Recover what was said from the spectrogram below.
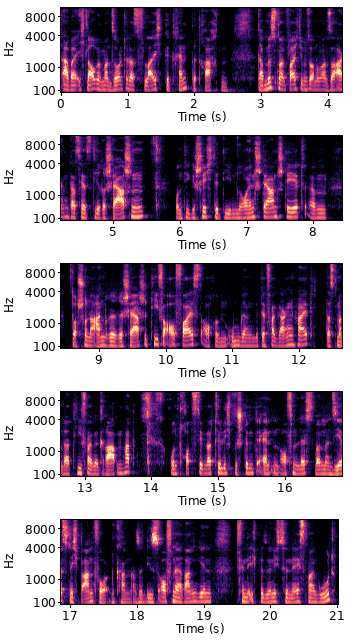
Aber ich glaube, man sollte das vielleicht getrennt betrachten. Da müsste man vielleicht übrigens auch nochmal sagen, dass jetzt die Recherchen und die Geschichte, die im neuen Stern steht, ähm, doch schon eine andere Recherchetiefe aufweist, auch im Umgang mit der Vergangenheit, dass man da tiefer gegraben hat und trotzdem natürlich bestimmte Enden offen lässt, weil man sie jetzt nicht beantworten kann. Also dieses offene Herangehen finde ich persönlich zunächst mal gut.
